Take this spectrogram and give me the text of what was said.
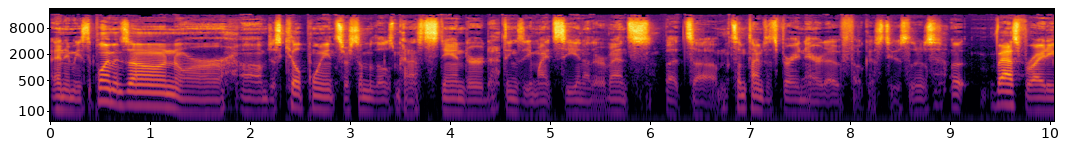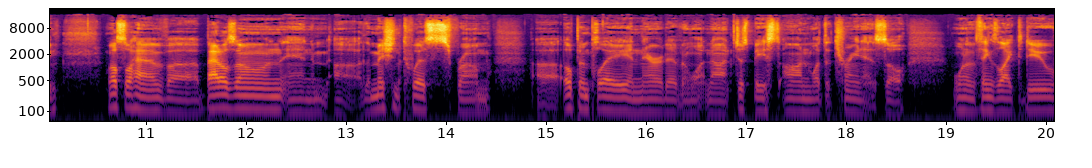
enemy's deployment zone or um, just kill points or some of those kind of standard things that you might see in other events. But um, sometimes it's very narrative focused too. So there's a vast variety. We also have uh, Battle Zone and uh, the mission twists from uh, open play and narrative and whatnot, just based on what the terrain is. So one of the things I like to do,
